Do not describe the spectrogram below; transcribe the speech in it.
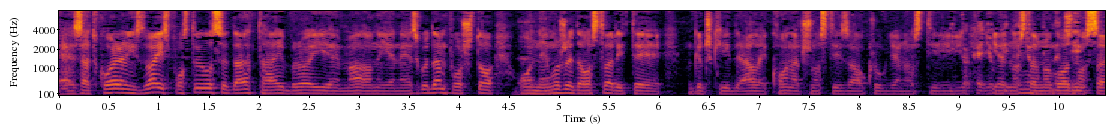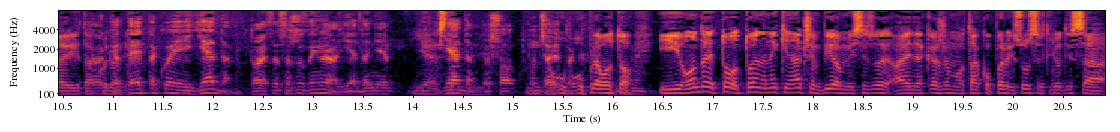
E, sad, koren iz 2 ispostavilo se da taj broj je malo je nezgodan, pošto da. On ne može da ostvari te grčke ideale konačnosti, zaokrugljenosti, I jednostavnog pitanju, odnosa i tako dalje. Kateta koja je jedan, to je sad što zanimljivo, jedan je Jeste. jedan, baš početak. Upravo to. Mm -hmm. I onda je to, to je na neki način bio, mislim, zove, ajde da kažemo tako, prvi susret ljudi sa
